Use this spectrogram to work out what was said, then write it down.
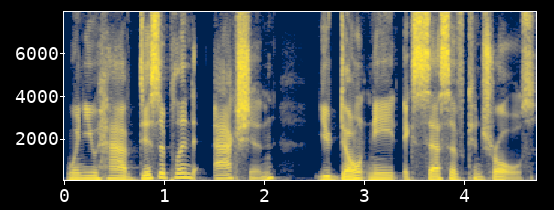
When you have disciplined action, you don't need excessive controls.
